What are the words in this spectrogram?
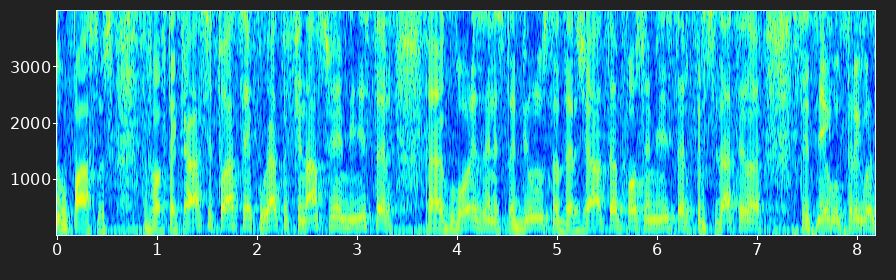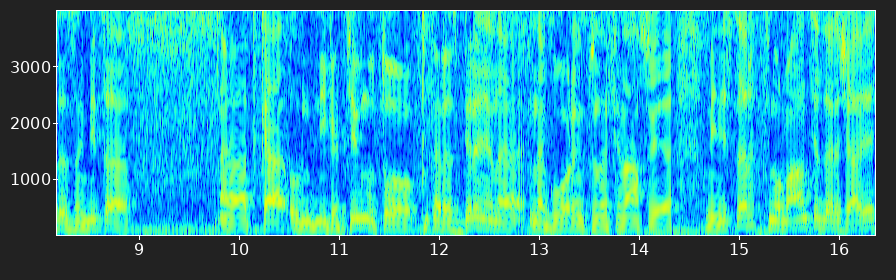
опасност. В такава ситуация, когато финансовия министр а, говори за нестабилност на държавата, после министър-председателя след него тръгва да замита а, така, негативното разбиране на, на говоренето на финансовия министр, в нормалните държави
